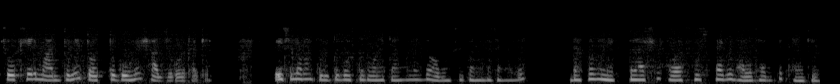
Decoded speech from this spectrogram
চোখের মাধ্যমে তত্ত্ব গ্রহণে সাহায্য করে থাকে। এই ছিল আমার কুড়িটি প্রশ্ন তোমাদের কেমন লাগবে অবশ্যই কমেন্টে জানাবে। দেখা হবে নেক্সট ক্লাসে সবাই সুস্থ থাকবে, ভালো থাকবে। থ্যাংক ইউ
